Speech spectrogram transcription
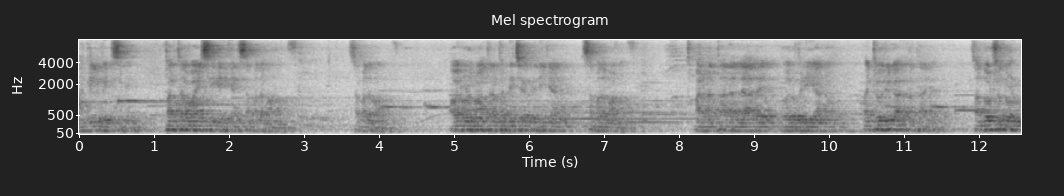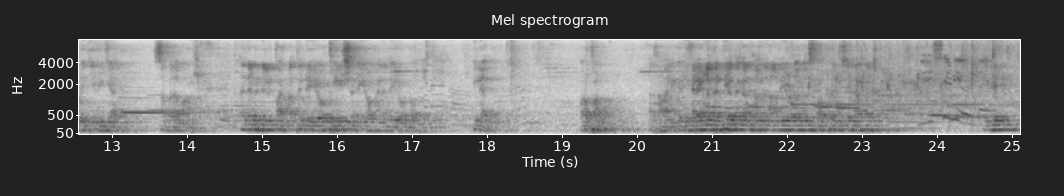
അഖിൽ വിൻസിനെ ഭർത്താവായി സ്വീകരിക്കാൻ സമ്മതമാണ്. സമ്മതമാണ്. അവരോട് മാത്രം ബന്ധിച്ചേർന്നിരിക്കാൻ സമ്മതമാണ്. മരണത്താൽ അല്ലാതെ വേർപിരിയാനോ മറ്റൊരു കാരണത്താലും സന്തോഷത്തോടുകൂടി ജീവിക്കാൻ സമ്മതമാണ്. അതിന്റെ പിന്നിൽ ഭരണത്തിന്റെയോ ഭീഷണിയോ അങ്ങനെ എന്തെങ്കിലും ഉണ്ടോ? ഇല്ല. ഉറപ്പാണ്. കർത്താവ് അനുഗ്രഹിക്കും. കരങ്ങളെ തട്ടിയൊന്ന് കർത്താവിന് നന്ദിയോടൊന്ന് സ്വപ്നം ചെയ്താൽ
